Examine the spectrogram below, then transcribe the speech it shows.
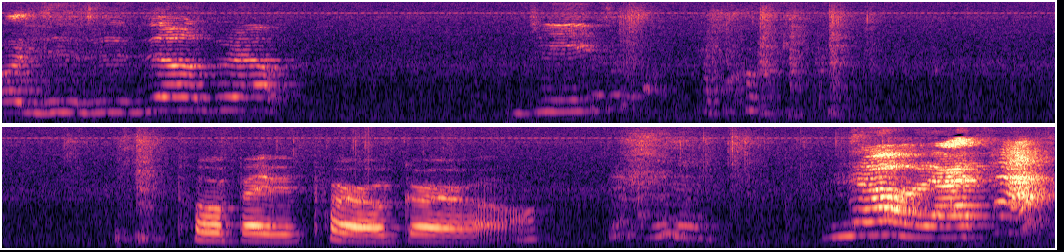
On this is about Jesus. Poor baby Pearl girl. No, that's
